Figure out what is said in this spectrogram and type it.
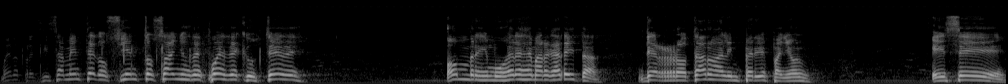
Bueno, precisamente 200 años después de que ustedes, hombres y mujeres de Margarita, derrotaron al imperio español ese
